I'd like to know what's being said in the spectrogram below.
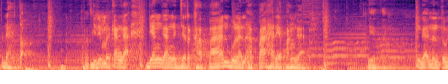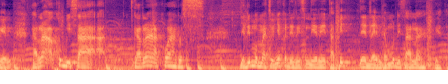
udah tok. Jadi mereka nggak, dia nggak ngejar kapan, bulan apa, hari apa nggak, gitu, nggak nentuin, karena aku bisa, karena aku harus jadi memacunya ke diri sendiri, tapi deadline kamu di sana gitu.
